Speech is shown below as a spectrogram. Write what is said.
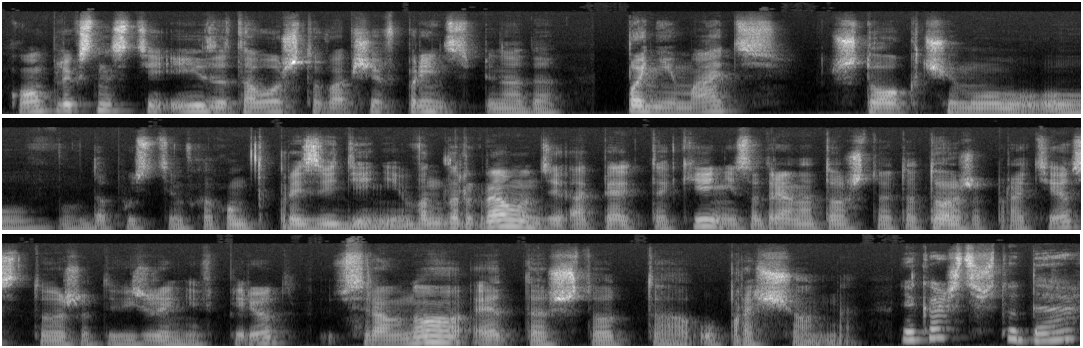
комплексности и из-за того, что вообще, в принципе, надо понимать, что к чему, допустим, в каком-то произведении. В андерграунде, опять-таки, несмотря на то, что это тоже протест, тоже движение вперед, все равно это что-то упрощенное. Мне кажется, что да.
